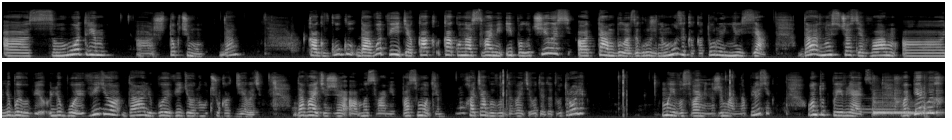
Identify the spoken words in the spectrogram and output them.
а, смотрим, а, что к чему. Да? Как в Google. Да, вот видите, как, как у нас с вами и получилось. А, там была загружена музыка, которую нельзя. Да, но сейчас я вам а, любое, любое видео, да, любое видео научу, как делать. Давайте же а, мы с вами посмотрим. Ну, хотя бы вот давайте вот этот вот ролик мы его с вами нажимаем на плюсик, он тут появляется. Во-первых,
